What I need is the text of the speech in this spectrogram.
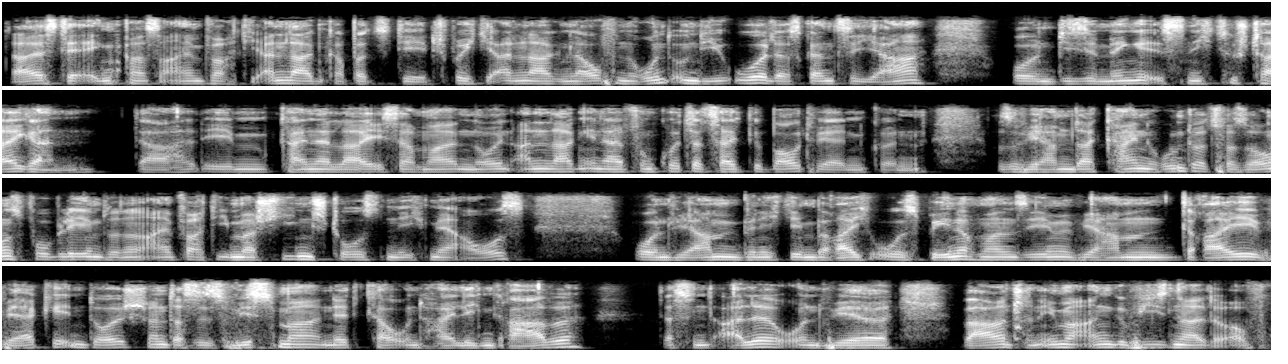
Da ist der Engpass einfach die Anlagenkapazität. Sprich, die Anlagen laufen rund um die Uhr das ganze Jahr und diese Menge ist nicht zu steigern da halt eben keinerlei, ich sag mal, neuen Anlagen innerhalb von kurzer Zeit gebaut werden können. Also wir haben da kein Rundholzversorgungsproblem, sondern einfach die Maschinen stoßen nicht mehr aus. Und wir haben, wenn ich den Bereich OSB nochmal sehe, wir haben drei Werke in Deutschland. Das ist Wismar, Netkau und Heiligengrabe. Das sind alle und wir waren schon immer angewiesen halt auf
